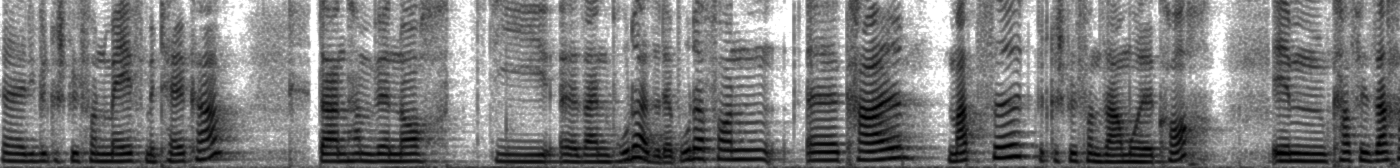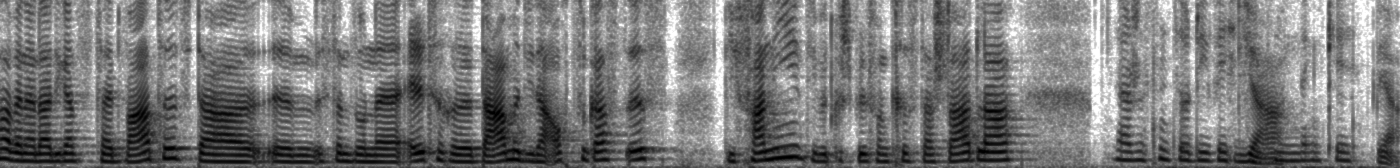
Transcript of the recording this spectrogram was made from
Äh, die wird gespielt von Maeve Metelka. Dann haben wir noch die, äh, seinen Bruder, also der Bruder von äh, Karl, Matze, wird gespielt von Samuel Koch. Im Café Sacher, wenn er da die ganze Zeit wartet, da ähm, ist dann so eine ältere Dame, die da auch zu Gast ist. Die Fanny, die wird gespielt von Christa Stadler. Ja, das sind so die wichtigsten, Ja. denke ich. Ja,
